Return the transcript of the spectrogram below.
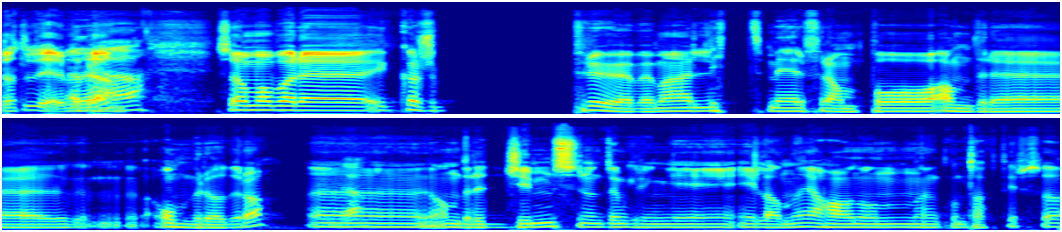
Gratulerer med det. Ja. så jeg må bare kanskje prøve meg litt mer fram på andre områder òg. Andre gyms rundt omkring i, i landet. Jeg har jo noen kontakter, så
